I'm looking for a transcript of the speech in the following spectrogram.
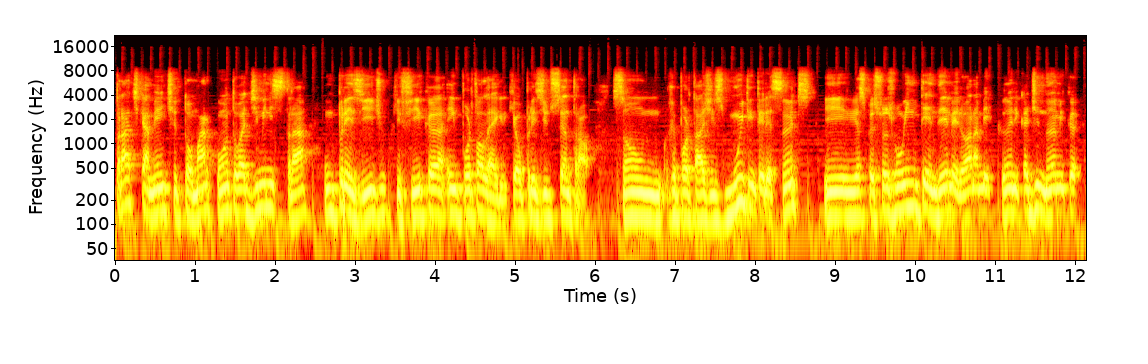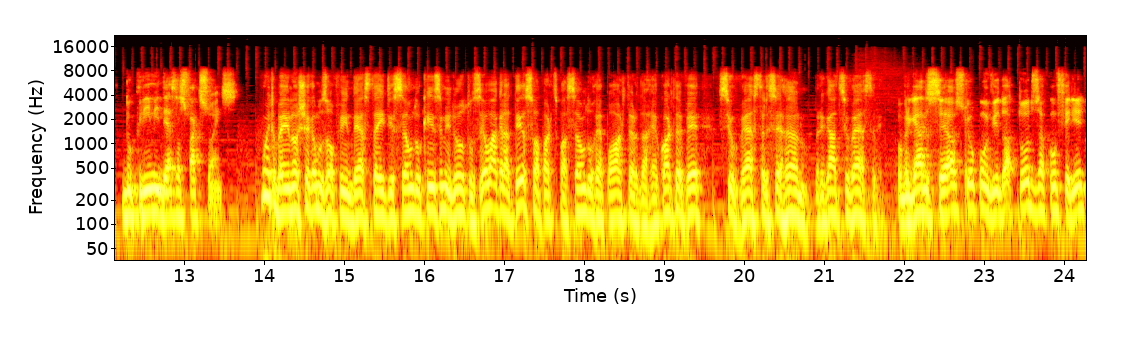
praticamente tomar conta ou administrar um presídio que fica em Porto Alegre, que é o Presídio Central. São reportagens muito interessantes e as pessoas vão entender melhor a mecânica, a dinâmica do crime dessas facções. Muito bem, nós chegamos ao fim desta edição do 15 Minutos. Eu agradeço a participação do repórter da Record TV, Silvestre Serrano. Obrigado, Silvestre. Obrigado, Celso. Eu convido a todos a conferir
